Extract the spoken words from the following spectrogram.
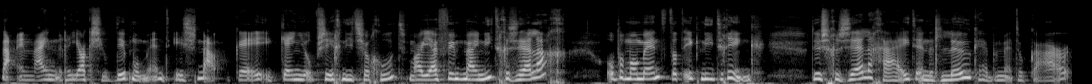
Nou, en mijn reactie op dit moment is: Nou, oké, ik ken je op zich niet zo goed, maar jij vindt mij niet gezellig op het moment dat ik niet drink. Dus gezelligheid en het leuk hebben met elkaar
